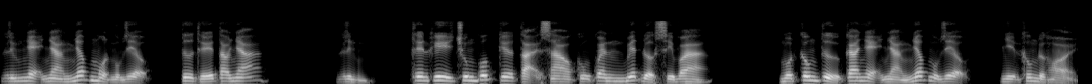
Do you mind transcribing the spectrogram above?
dìm nhẹ nhàng nhấp một ngụm rượu, tư thế tao nhã. Dìm, thiên khi Trung Quốc kia tại sao cũng quen biết được Siva. Một công tử ca nhẹ nhàng nhấp ngụm rượu, nhịn không được hỏi.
